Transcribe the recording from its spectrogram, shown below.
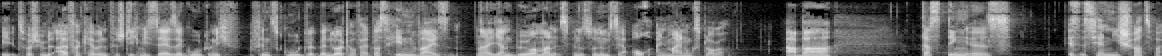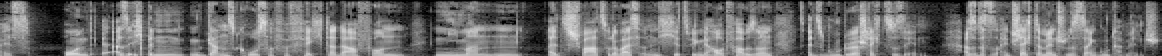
zum Beispiel mit Alpha Kevin verstehe ich mich sehr, sehr gut. Und ich finde es gut, wenn Leute auf etwas hinweisen. Ne? Jan Böhmermann ist, wenn du es so nimmst, ja auch ein Meinungsblogger. Aber das Ding ist, es ist ja nie schwarz-weiß. Und äh, also ich bin ein ganz großer Verfechter davon, niemanden als schwarz oder weiß, also nicht jetzt wegen der Hautfarbe, sondern als gut oder schlecht zu sehen. Also das ist ein schlechter Mensch und das ist ein guter Mensch.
